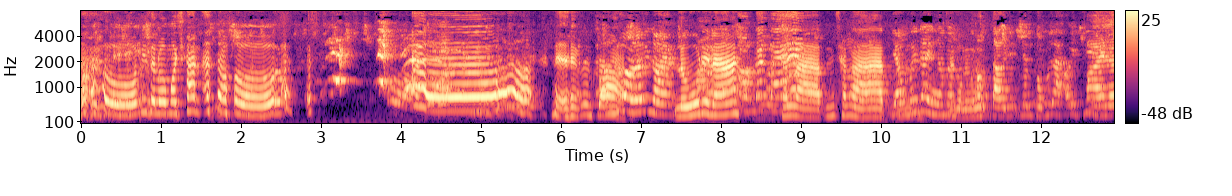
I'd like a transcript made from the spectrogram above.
โอ้โหมีสโลโมชั่นโอ้โห เออเนี่ยเป็นกล้าทำก่อนแล้วพี่หน่อยรู้ด้วยนะตบแรงฉลาดฉลาด ยังไม่ได้เงินมันบอกเอาตังค์ยังตบไม่ได้เอาอีกๆทีไปเล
